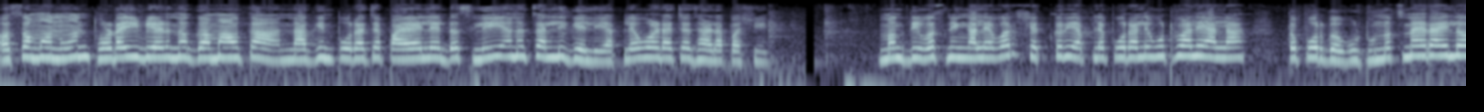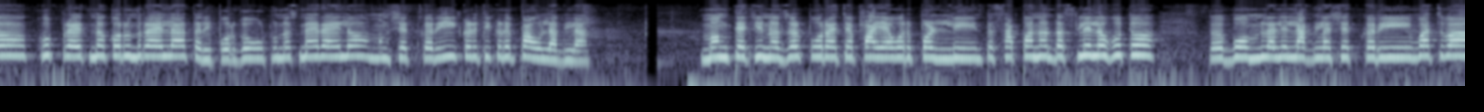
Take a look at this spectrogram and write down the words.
असं म्हणून थोडाही वेळ न गमावता नागिन पोराच्या पायाला डसली आणि चालली गेली आपल्या वडाच्या झाडापाशी. मग दिवस निघाल्यावर शेतकरी आपल्या पोराला उठवाले आला. तर पोरग उठूनच नाही राहिलं. खूप प्रयत्न करून राहिला तरी पोरग उठूनच नाही राहिलं. मग शेतकरी इकडे तिकडे पाहू लागला. मग त्याची नजर पोराच्या पायावर पडली. तर सापानं डसलेलं होतं. तर बोंबलाले लागला शेतकरी. वाचवा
